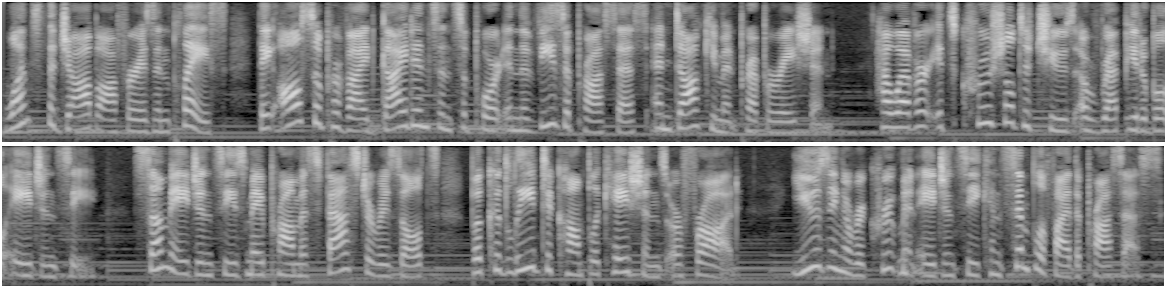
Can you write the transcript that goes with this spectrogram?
Once the job offer is in place, they also provide guidance and support in the visa process and document preparation. However, it's crucial to choose a reputable agency. Some agencies may promise faster results but could lead to complications or fraud. Using a recruitment agency can simplify the process,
